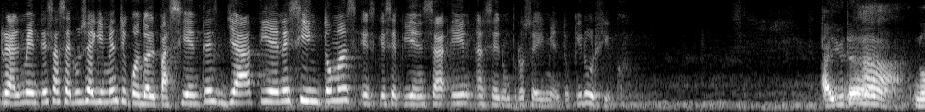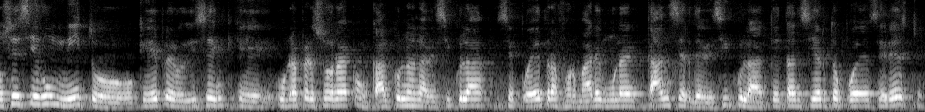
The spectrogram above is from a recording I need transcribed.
Realmente es hacer un seguimiento y cuando el paciente ya tiene síntomas es que se piensa en hacer un procedimiento quirúrgico. Hay una, no sé si es un mito o qué, pero dicen que una persona con cálculos en la vesícula se puede transformar en un cáncer de vesícula. ¿Qué tan cierto puede ser esto?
